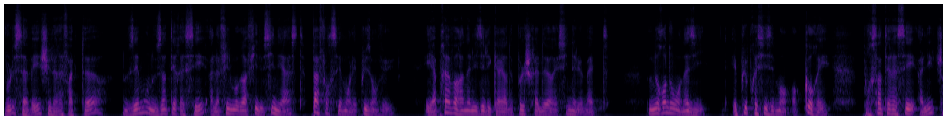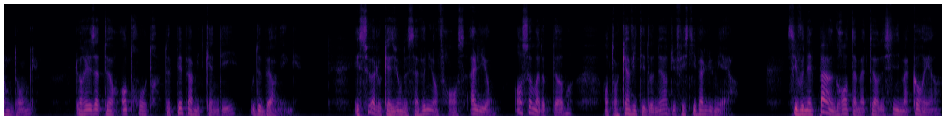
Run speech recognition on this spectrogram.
Vous le savez, chez les réfracteurs, nous aimons nous intéresser à la filmographie de cinéastes pas forcément les plus en vue, et après avoir analysé les carrières de Paul Schrader et Sidney Lumet, nous nous rendons en Asie, et plus précisément en Corée, pour s'intéresser à Lee Chang-dong, le réalisateur entre autres de Peppermint Candy ou de Burning. Et ce à l'occasion de sa venue en France, à Lyon, en ce mois d'octobre, en tant qu'invité d'honneur du Festival Lumière. Si vous n'êtes pas un grand amateur de cinéma coréen,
